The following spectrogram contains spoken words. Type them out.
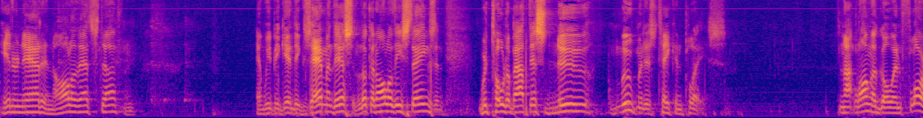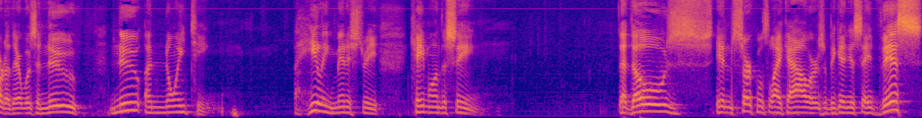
internet and all of that stuff. And, and we begin to examine this and look at all of these things, and we're told about this new movement has taken place not long ago in Florida, there was a new, new anointing. A healing ministry came on the scene. That those in circles like ours are beginning to say, This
